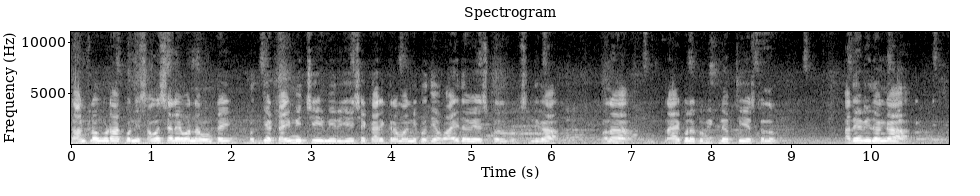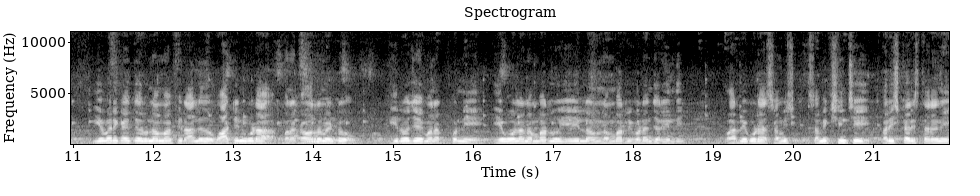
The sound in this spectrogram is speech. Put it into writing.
దాంట్లో కూడా కొన్ని సమస్యలు ఏమన్నా ఉంటాయి కొద్దిగా టైం ఇచ్చి మీరు చేసే కార్యక్రమాన్ని కొద్దిగా వాయిదా వేసుకోవాల్సిందిగా మన నాయకులకు విజ్ఞప్తి చేస్తున్నాం. అదేవిధంగా ఎవరికైతే రుణమాఫీ రాలేదో వాటిని కూడా మన గవర్నమెంటు ఈరోజే మనకు కొన్ని ఏఓల నంబర్లు ఏఈల నంబర్లు ఇవ్వడం జరిగింది. వారిని కూడా సమీక్ష సమీక్షించి పరిష్కరిస్తారని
